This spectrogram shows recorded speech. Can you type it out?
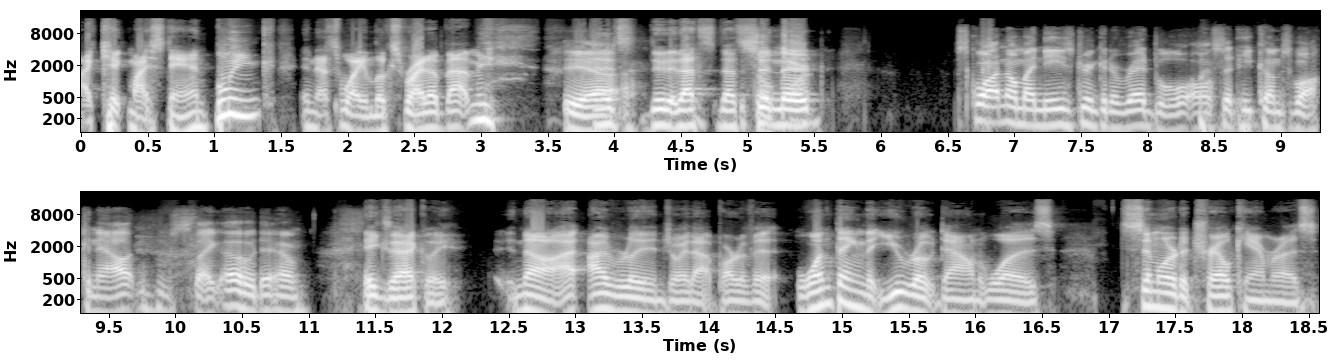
I kick my stand, blink, and that's why he looks right up at me." yeah, it's dude, that's that's so sitting there squatting on my knees drinking a Red Bull. All of a sudden he comes walking out, and just like, oh damn. Exactly. No, I, I really enjoy that part of it. One thing that you wrote down was similar to trail cameras,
